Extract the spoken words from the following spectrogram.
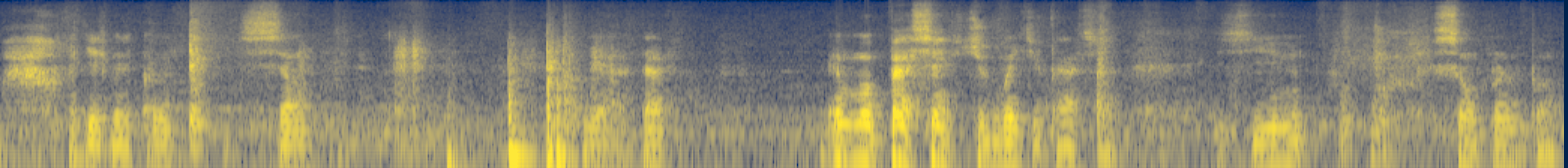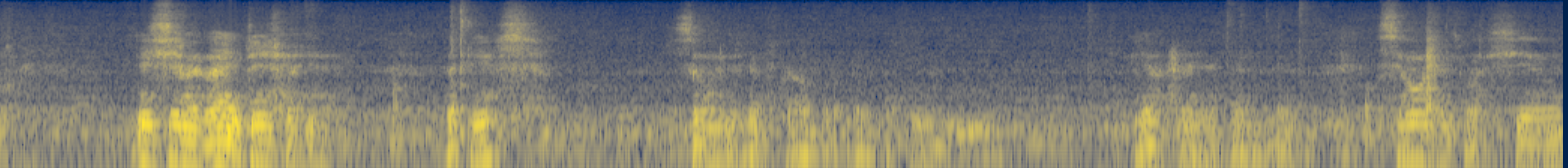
Wow that is really cool so yeah that and more passion should way too passion see so beautiful you see my like this right here like this so yeah so this was here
